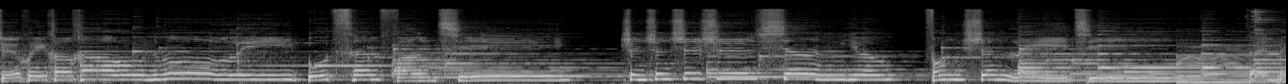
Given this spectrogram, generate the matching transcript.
学会好好努力，不曾放弃，生生世世相拥，丰盛累积，在美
